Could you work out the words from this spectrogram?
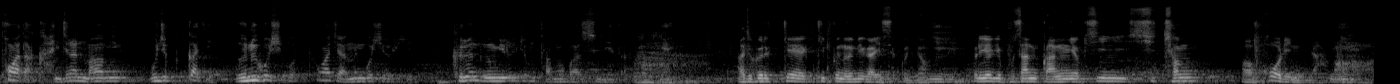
통하다 간절한 마음이 우주 끝까지 어느 곳이고 통하지 않는 곳이 없이 그런 의미를 좀 담아봤습니다. 아주 그렇게 깊은 의미가 있었군요. 예. 그리고 여기 부산 광역시 시청 어, 홀입니다. 아,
